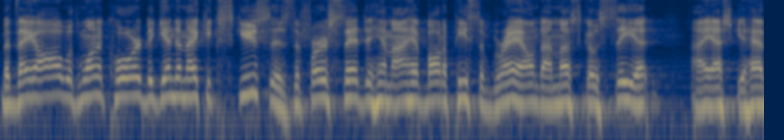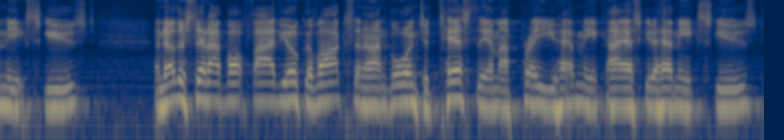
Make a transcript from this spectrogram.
But they all, with one accord, began to make excuses. The first said to him, I have bought a piece of ground. I must go see it. I ask you, have me excused. Another said, I bought five yoke of oxen and I'm going to test them. I pray you have me, I ask you to have me excused.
